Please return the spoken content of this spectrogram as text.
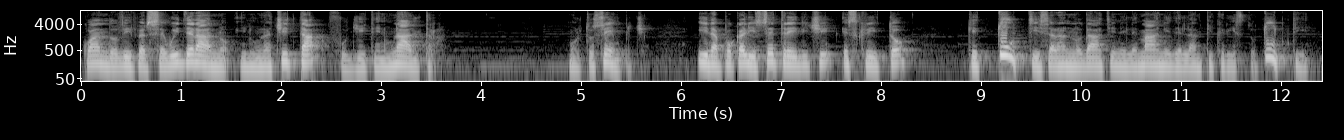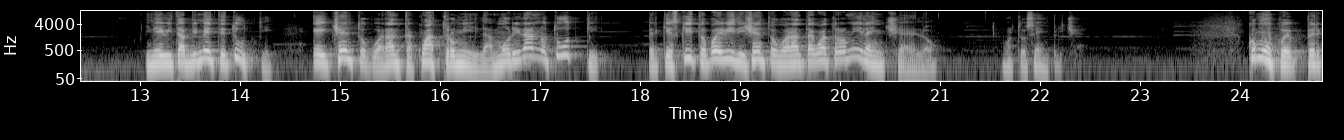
quando vi perseguiteranno in una città, fuggite in un'altra. Molto semplice. In Apocalisse 13 è scritto che tutti saranno dati nelle mani dell'anticristo, tutti, inevitabilmente tutti, e i 144.000 moriranno tutti, perché è scritto poi vidi 144.000 in cielo. Molto semplice. Comunque, per,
